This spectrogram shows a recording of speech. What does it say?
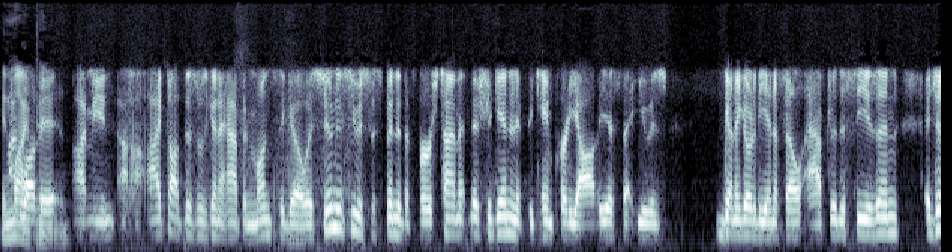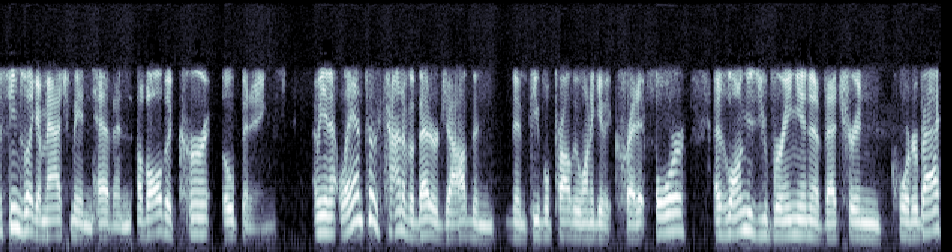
In my I love opinion. it. I mean, I thought this was going to happen months ago. As soon as he was suspended the first time at Michigan, and it became pretty obvious that he was going to go to the NFL after the season, it just seems like a match made in heaven. Of all the current openings, I mean, Atlanta's kind of a better job than than people probably want to give it credit for. As long as you bring in a veteran quarterback,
